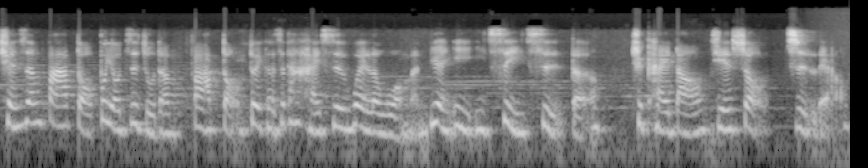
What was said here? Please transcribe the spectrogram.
全身发抖，不由自主的发抖。对，可是她还是为了我们愿意一次一次的。去开刀接受治疗。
